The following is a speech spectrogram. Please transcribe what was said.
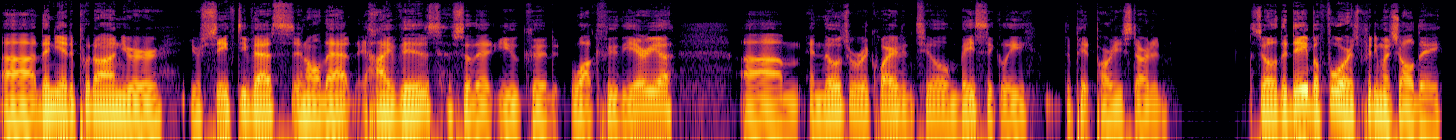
Uh, then you had to put on your your safety vests and all that high vis so that you could walk through the area. Um, and those were required until basically the pit party started. So the day before is pretty much all day.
